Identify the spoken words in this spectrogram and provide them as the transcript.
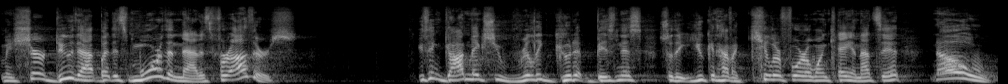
I mean, sure, do that, but it's more than that, it's for others. You think God makes you really good at business so that you can have a killer 401k and that's it? No.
